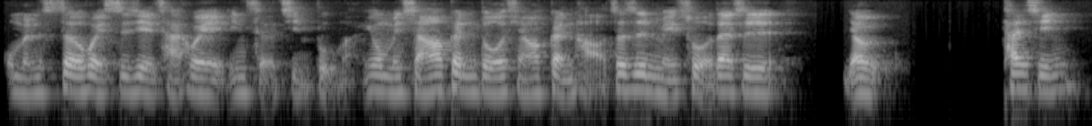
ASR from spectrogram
我们的社会世界才会因此而进步嘛，因为我们想要更多，想要更好，这是没错，但是要贪心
